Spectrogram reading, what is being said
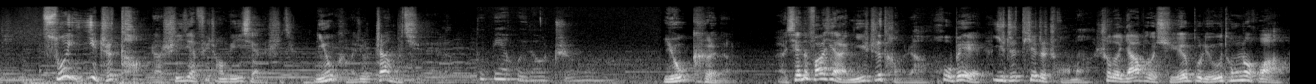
题。所以一直躺着是一件非常危险的事情，你有可能就站不起来了。会变回到植物吗？有可能。啊，现在发现了，你一直躺着，后背一直贴着床嘛，受到压迫，血液不流通的话，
